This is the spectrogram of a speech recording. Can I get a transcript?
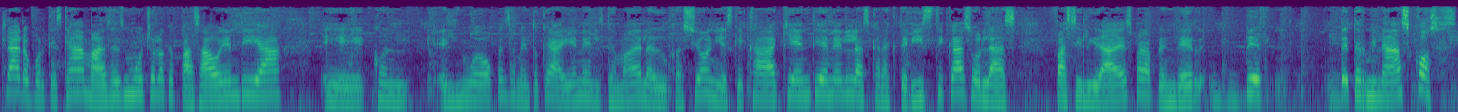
Claro, porque es que además es mucho lo que pasa hoy en día eh, con el nuevo pensamiento que hay en el tema de la educación y es que cada quien tiene las características o las facilidades para aprender de, determinadas cosas.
